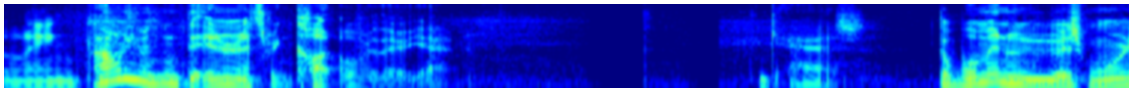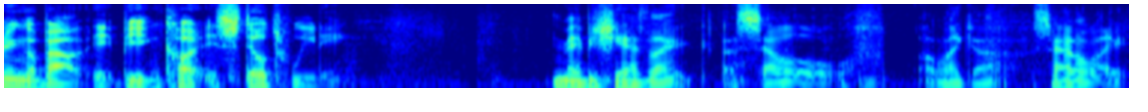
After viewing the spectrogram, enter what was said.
link. I don't even think the internet's been cut over there yet. I think it has. The woman who was warning about it being cut is still tweeting. Maybe she has like a cell, uh, like a satellite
